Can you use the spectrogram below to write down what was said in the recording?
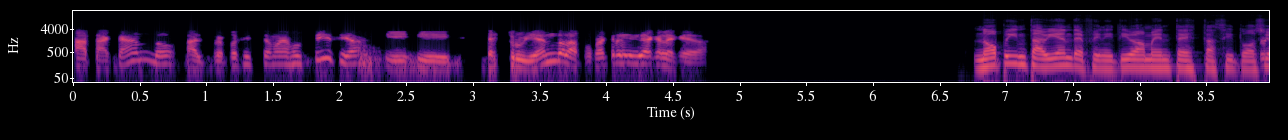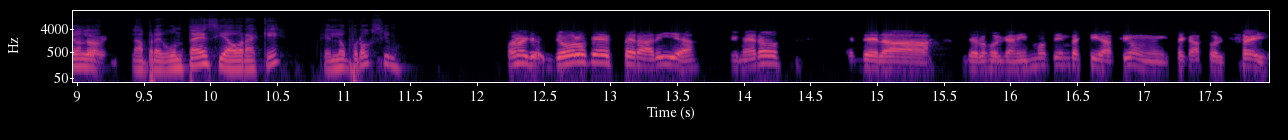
atacando al propio sistema de justicia y, y destruyendo la poca credibilidad que le queda. No pinta bien definitivamente esta situación. La pregunta es, ¿y ahora qué? ¿Qué es lo próximo? Bueno, yo, yo lo que esperaría, primero, de, la, de los organismos de investigación, en este caso el FEI,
